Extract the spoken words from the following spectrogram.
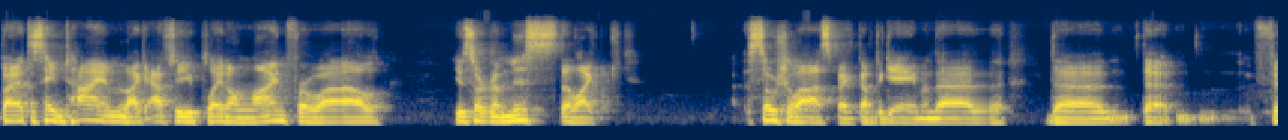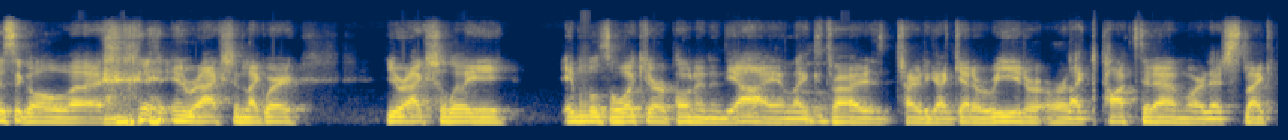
But at the same time, like after you played online for a while, you sort of miss the like social aspect of the game and the the the physical uh, interaction, like where you're actually able to look your opponent in the eye and like mm-hmm. try to try to get, get a read or, or like talk to them or just like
